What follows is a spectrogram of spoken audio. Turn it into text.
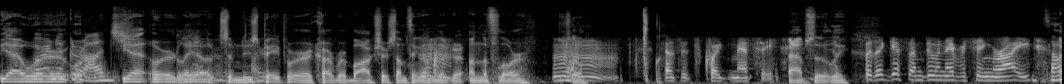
yeah, or, Or in a garage. yeah, or lay Yeah, out some or a newspaper or a cardboard box or something on the mm-hmm. on the floor. So mm-hmm. because it's quite messy. absolutely, But I guess I'm doing everything right. Sounds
